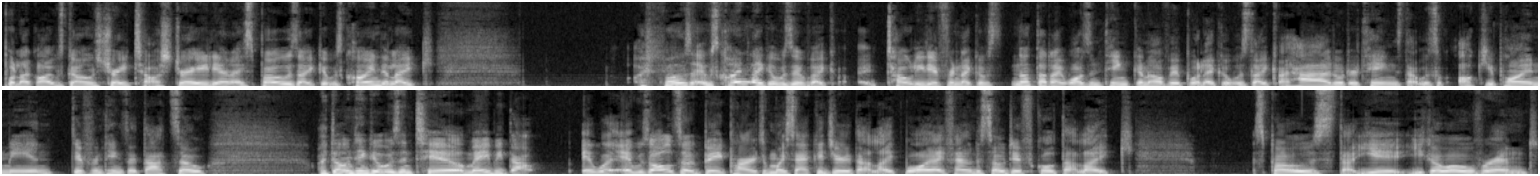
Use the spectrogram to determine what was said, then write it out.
But like I was going straight to Australia, and I suppose like it was kind of like. I suppose it was kind of like it was a, like totally different. Like it was not that I wasn't thinking of it, but like it was like I had other things that was occupying me and different things like that. So I don't think it was until maybe that it, it was also a big part of my second year that like why I found it so difficult that like I suppose that you you go over and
